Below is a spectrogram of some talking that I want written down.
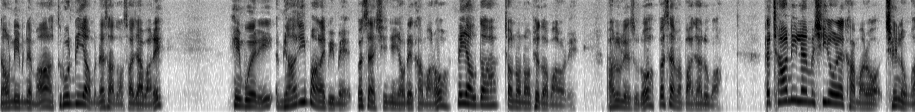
နောက်နေ့မနေ့မှာသူတို့နှစ်ယောက်မနှက်စာသွားစားကြပါတယ်ဟင်းပွဲတွေအများကြီးမှာလိုက်ပေမဲ့ပတ်စံရှင်းချင်းရောက်တဲ့ခါမှာတော့နှစ်ယောက်သားကြောင်တောင်တောင်ဖြစ်သွားပါတော့တယ်ဘာလို့လဲဆိုတော့ပတ်စံမပါကြလို့ပါ တခြားနည်းလမ်းမရှိတော့တဲ့ခါမှာတော့ချင်းလုံက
